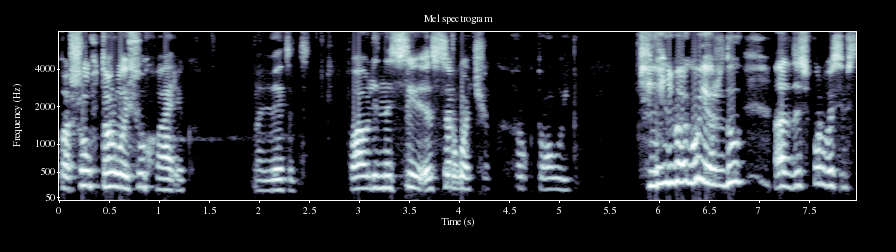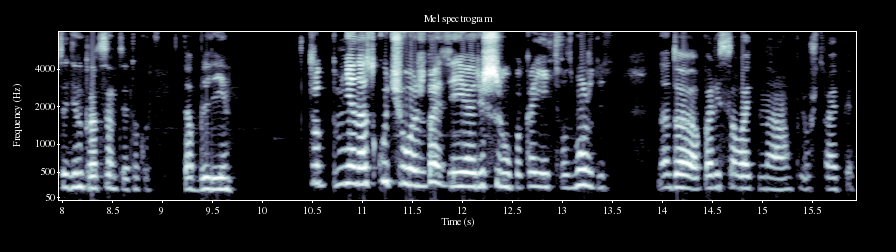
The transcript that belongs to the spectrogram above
Пошел второй сухарик. Этот плавленый сы- сырочек фруктовый. Я не могу, я жду. А до сих пор 81%. Я такой, да блин. Что-то мне наскучило ждать, и я решил, пока есть возможность, надо порисовать на плюштрапе.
